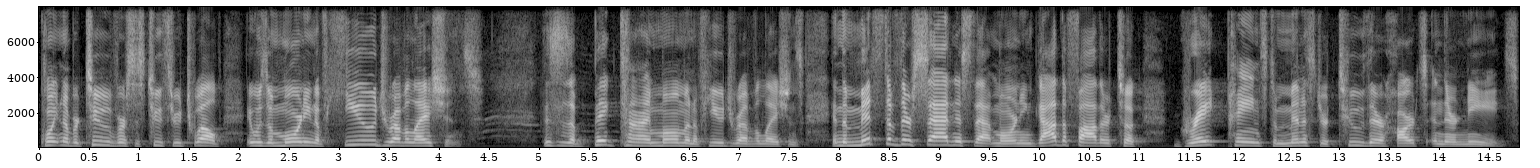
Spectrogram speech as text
point number two, verses 2 through 12, it was a morning of huge revelations. This is a big time moment of huge revelations. In the midst of their sadness that morning, God the Father took great pains to minister to their hearts and their needs.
